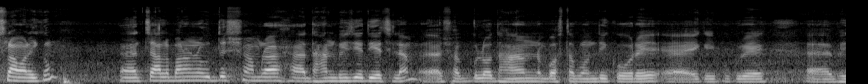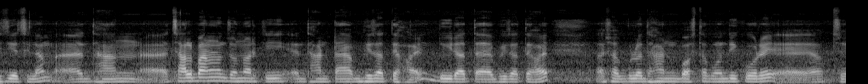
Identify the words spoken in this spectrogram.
আসসালামু আলাইকুম। চাল বানানোর উদ্দেশ্য আমরা ধান ভিজিয়ে দিয়েছিলাম। সবগুলো ধান বস্তাবন্দি করে একই পুকুরে ভিজিয়েছিলাম। ধান চাল বানানোর জন্য আর কি ধানটা ভিজাতে হয়, দুই রাত ভিজাতে হয়। সবগুলো ধান বস্তাবন্দি করে হচ্ছে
